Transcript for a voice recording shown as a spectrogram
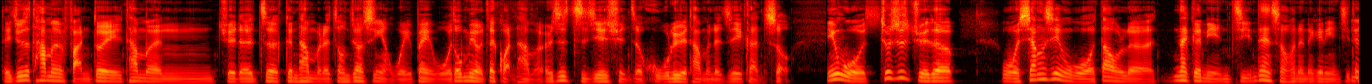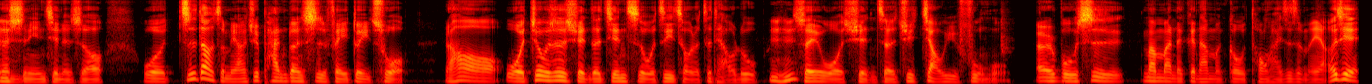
对，就是他们反对，他们觉得这跟他们的宗教信仰违背，我都没有在管他们，而是直接选择忽略他们的这些感受，因为我就是觉得，我相信我到了那个年纪，那时候的那个年纪，大概嗯十年前的时候，我知道怎么样去判断是非对错，然后我就是选择坚持我自己走的这条路，嗯哼，所以我选择去教育父母，而不是慢慢的跟他们沟通还是怎么样。而且，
